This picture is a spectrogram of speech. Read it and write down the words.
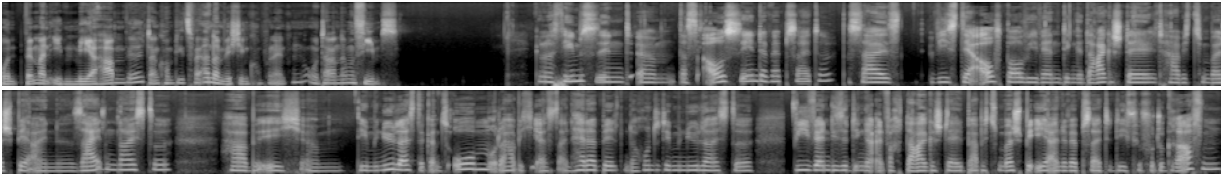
Und wenn man eben mehr haben will, dann kommen die zwei anderen wichtigen Komponenten, unter anderem Themes. Genau, Themes sind ähm, das Aussehen der Webseite. Das heißt, wie ist der Aufbau, wie werden Dinge dargestellt? Habe ich zum Beispiel eine Seitenleiste? Habe ich ähm, die Menüleiste ganz oben oder habe ich erst ein Headerbild und darunter die Menüleiste? Wie werden diese Dinge einfach dargestellt? Habe ich zum Beispiel eher eine Webseite, die für Fotografen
